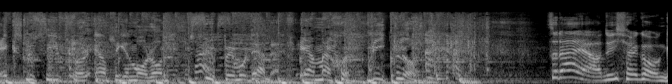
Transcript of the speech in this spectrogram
Exklusivt för Äntligen morgon, supermodellen Emma Sjö Wiklund. Sådär ja, vi kör igång.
